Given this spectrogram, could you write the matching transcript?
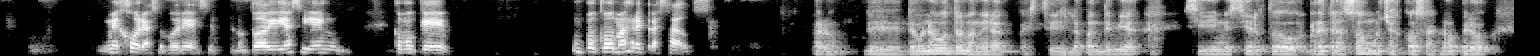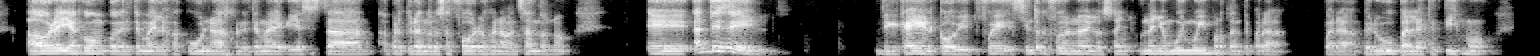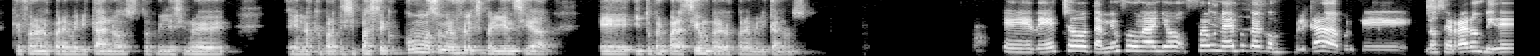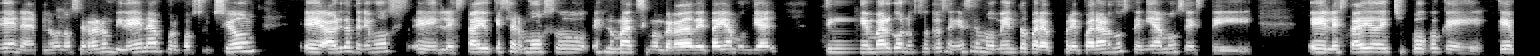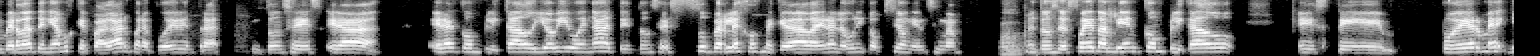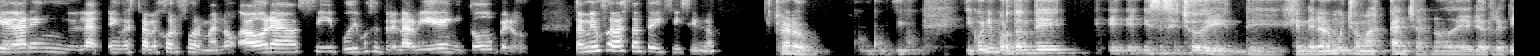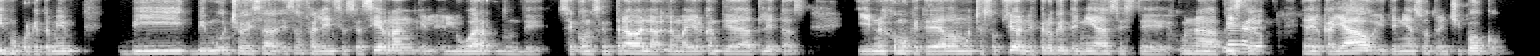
mejora, se podría decir. Todavía siguen como que un poco más retrasados. Claro, de, de, una u otra manera, este, la pandemia, si bien es cierto, retrasó muchas cosas, ¿no? Pero ahora ya con, con el tema de las vacunas, con el tema de que ya se están aperturando los aforos, van avanzando, ¿no? Eh, antes de, de que caiga el COVID, fue, siento que fue uno de los años, un año muy, muy importante para, para Perú, para el atletismo, que fueron los Panamericanos 2019, en los que participaste. ¿Cómo más o menos fue la experiencia? Eh, y tu preparación para los Panamericanos? Eh, de hecho, también fue un año, fue una época complicada porque nos cerraron Videna, ¿no? Nos cerraron Videna por construcción. Eh, ahorita tenemos el estadio que es hermoso, es lo máximo, en verdad, de talla mundial. Sin embargo, nosotros en ese momento para prepararnos teníamos este, el estadio de Chipoco que, que en verdad teníamos que pagar para poder entrar. Entonces era, era complicado. Yo vivo en Ate, entonces súper lejos me quedaba, era la única opción encima. Entonces fue también complicado este, poderme llegar en, la, en nuestra mejor forma, ¿no? Ahora sí pudimos entrenar bien y todo, pero también fue bastante difícil, ¿no? Claro. Y, cuán importante e, e, es ese hecho de, de generar mucho más canchas ¿no? de, de, atletismo, porque también vi, vi mucho esa, esa falencia, o sea, cierran el, el lugar donde se concentraba la, la, mayor cantidad de atletas y no es como que te daba muchas opciones. Creo que tenías este, una pista en el Callao y tenías otra en Chipoco.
